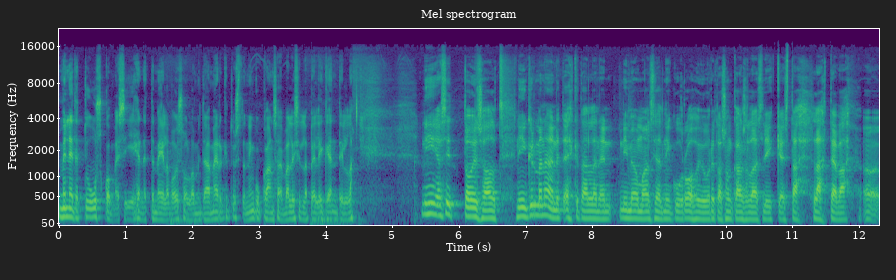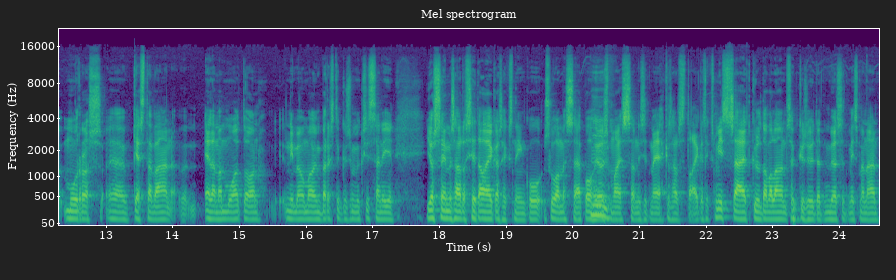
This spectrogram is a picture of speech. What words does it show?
menetetty uskomme siihen, että meillä voisi olla mitään merkitystä niin kuin kansainvälisillä pelikentillä. Niin ja sitten toisaalta, niin kyllä mä näen, että ehkä tällainen nimenomaan sieltä niin kuin ruohonjuuritason kansalaisliikkeestä lähtevä äh, murros äh, kestävään elämänmuotoon nimenomaan ympäristökysymyksissä, niin jos ei me saada sitä aikaiseksi niin kuin Suomessa ja Pohjoismaissa, mm. niin sitten me ei ehkä saada sitä aikaiseksi missään. Että kyllä tavallaan sä kysyit että myös, että missä mä näen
